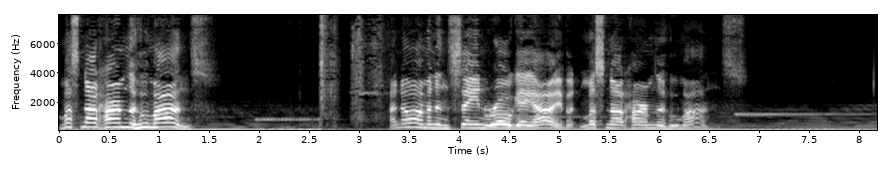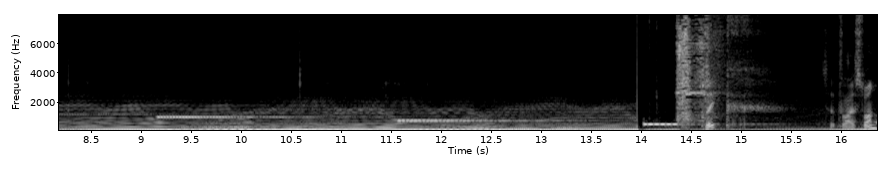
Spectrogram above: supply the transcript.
Must not harm the humans! I know I'm an insane rogue AI, but must not harm the humans. Is the last one?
